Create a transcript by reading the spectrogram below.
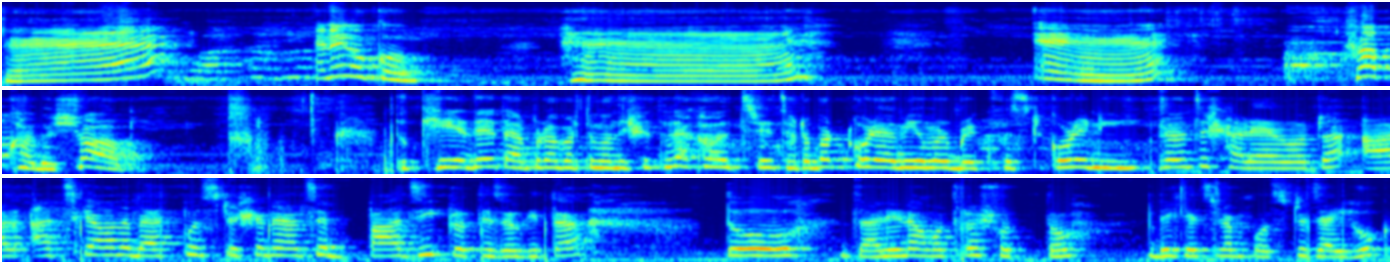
হ্যাঁ? এনে কোকো। হ্যাঁ? হ্যাঁ? সব খাবে, সব। তো খেয়ে দে তারপর আবার তোমাদের সাথে দেখা হচ্ছে। ঝটপট করে আমি আমার ব্রেকফাস্ট করে নিই। এটা হচ্ছে সাড়ে এগারোটা। আর আজকে আমাদের ব্যাকপুর স্টেশনে আছে বাজি প্রতিযোগিতা। তো জানি না কতটা সত্য। দেখেছিলাম পোস্টে যাই হোক।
